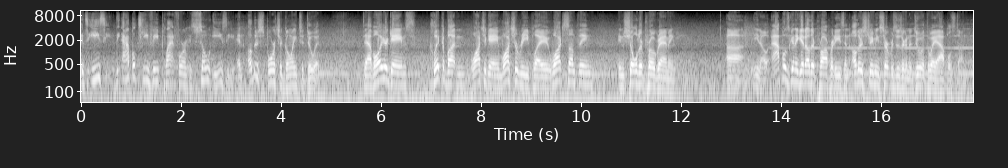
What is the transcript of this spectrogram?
it's easy. The Apple TV platform is so easy, and other sports are going to do it. To have all your games, click a button, watch a game, watch a replay, watch something in shoulder programming. Uh, you know, Apple's going to get other properties, and other streaming services are going to do it the way Apple's done.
